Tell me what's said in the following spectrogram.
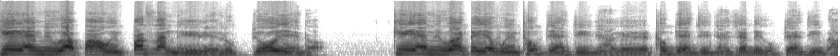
KMU ကပါဝင်ပတ်သက်နေတယ်လို့ပြောရင်တော့ KMU ကတရားဝင် ထုတ်ပြန်ကြေညာခဲ့တဲ့ထုတ်ပြန်ကြေညာချက်တွေကိုပြန်ကြည့်ပါ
